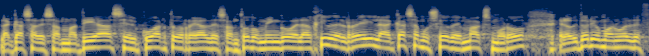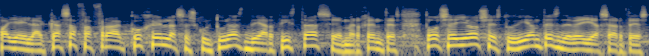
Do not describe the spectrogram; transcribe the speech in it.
La Casa de San Matías, el Cuarto Real de Santo Domingo, el Aljibe del Rey, la Casa Museo de Max Moró, el Auditorio Manuel de Falla y la Casa Zafra acogen las esculturas de artistas emergentes, todos ellos estudiantes de Bellas Artes.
